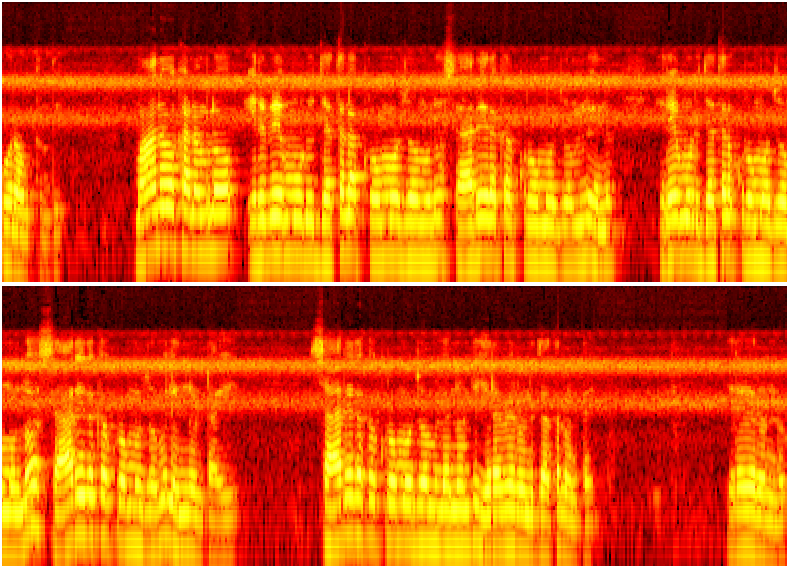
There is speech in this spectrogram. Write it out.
ఫోర్ అవుతుంది. మానవ కణంలో ఇరవై మూడు జతల క్రోమోజోములు శారీరక క్రోమోజోములు ఎన్ని ఇరవై మూడు జతల క్రోమోజోముల్లో శారీరక క్రోమోజోములు ఎన్ని ఉంటాయి? శారీరక క్రోమోజోములు ఎన్ని ఉంటే ఇరవై రెండు జతలు ఉంటాయి. ఇరవై రెండు.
